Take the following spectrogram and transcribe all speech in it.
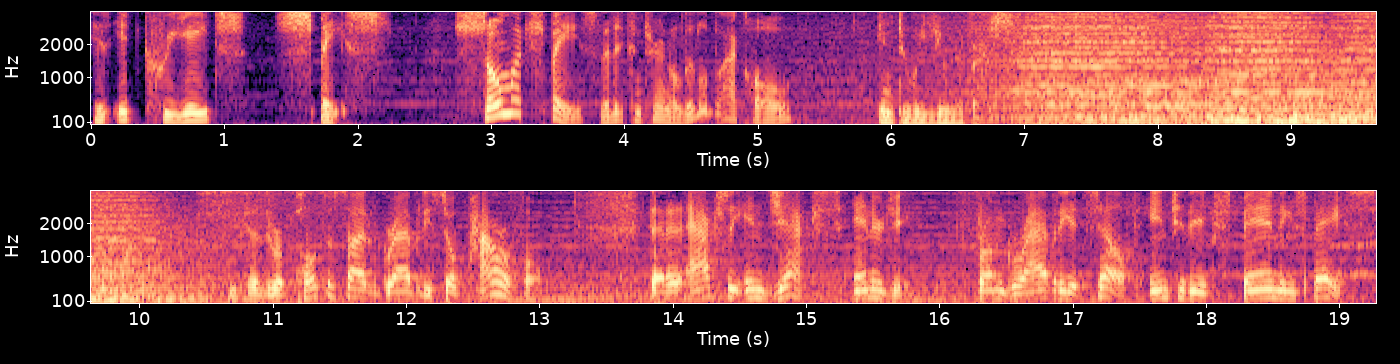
is it creates space. So much space that it can turn a little black hole into a universe. Because the repulsive side of gravity is so powerful that it actually injects energy from gravity itself into the expanding space.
